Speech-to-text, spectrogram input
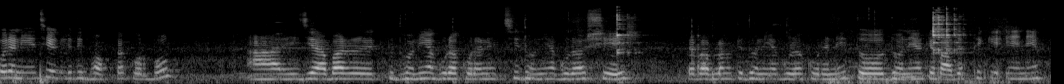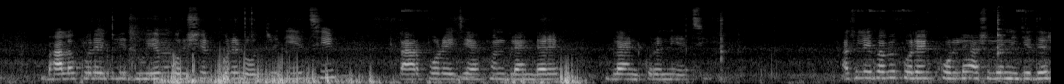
করে নিয়েছি, এগুলি দিয়ে ভক্তা করব। আর এই যে আবার একটু ধনিয়া গুঁড়া করে নিচ্ছি, ধনিয়া গুঁড়া শেষ। তাই ভাবলাম একটু ধনিয়া গুঁড়া করে নিই। তো ধনিয়াকে বাজার থেকে এনে ভালো করে এগুলি ধুয়ে পরিষ্কার করে রোদ্রে দিয়েছি। তারপরে এই যে এখন ব্লেন্ডারে ব্ল্যান্ড করে নিয়েছি। আসলে এভাবে করে করলে আসলে নিজেদের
